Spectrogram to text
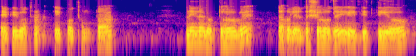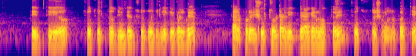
একই কথা, এই প্রথমটা নির্ণয় করতে হবে, তাহলে এটা সহজেই এই দ্বিতীয়, তৃতীয়, চতুর্থ, দ্বিতীয়, চতুর্থ লিখে ফেলবে। তারপরে সূত্রটা লিখবে আগের মতোই, চতুর্থ সমানুপাতি।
